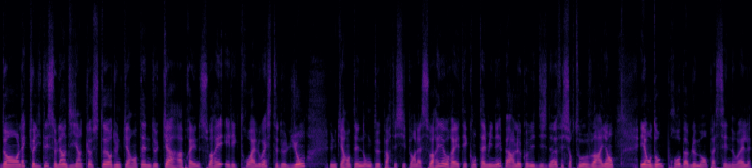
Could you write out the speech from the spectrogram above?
Dans l'actualité ce lundi, un cluster d'une quarantaine de cas après une soirée électro à l'ouest de Lyon. Une quarantaine donc de participants à la soirée auraient été contaminés par le Covid-19 et surtout aux variants et ont donc probablement passé Noël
